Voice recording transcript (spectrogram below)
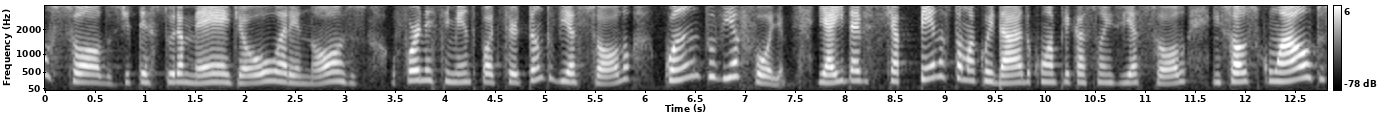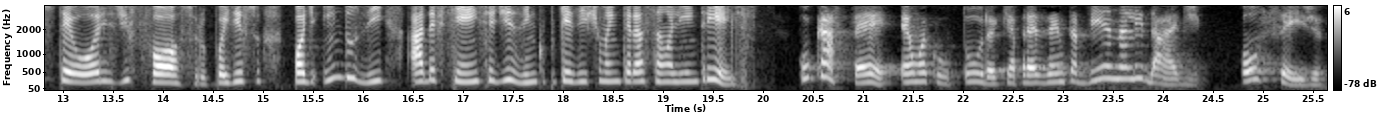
os solos de textura média ou arenosos, o fornecimento pode ser tanto via solo quanto via folha. E aí deve-se apenas tomar cuidado com aplicações via solo em solos com altos teores de fósforo, pois isso pode induzir a deficiência de zinco, porque existe uma interação ali entre eles. O café é uma cultura que apresenta bienalidade, ou seja,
